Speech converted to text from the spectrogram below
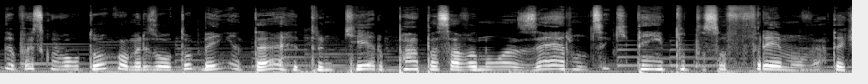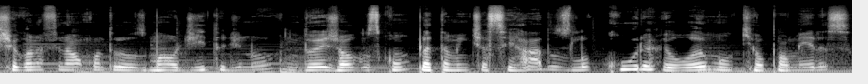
Depois que voltou, o Palmeiras voltou bem até, retranqueiro, pá, passava no 1x0, não sei que tem, puta, sofremos, velho. Até que chegou na final contra os malditos de novo. Em dois jogos completamente acirrados, loucura. Eu amo o que é o Palmeiras.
